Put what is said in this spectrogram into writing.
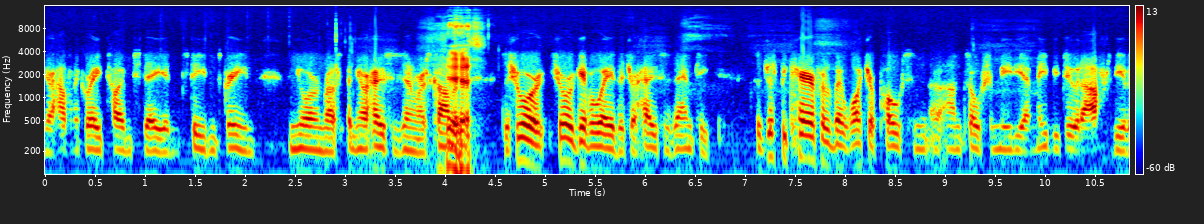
you're having a great time today in Stephen's Green, and you're in Ros- and your house is in Roscommon, Yes. the sure sure giveaway that your house is empty. So just be careful about what you're posting uh, on social media. Maybe do it after the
